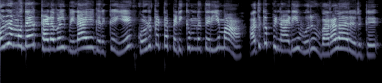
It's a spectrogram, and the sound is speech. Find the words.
முழு முதல் கடவுள் விநாயகருக்கு ஏன் கொழுக்கட்டை பிடிக்கும்னு தெரியுமா? அதுக்கு பின்னாடி ஒரு வரலாறு இருக்கு.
